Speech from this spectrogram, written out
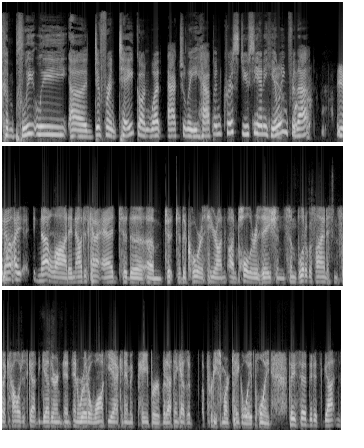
completely uh, different take on what actually happened. Chris, do you see any healing yeah. for well, that? You know, I not a lot, and I'll just kind of add to the um, to, to the chorus here on on polarization. Some political scientists and psychologists got together and, and, and wrote a wonky academic paper, but I think has a, a pretty smart takeaway point. They said that it's gotten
